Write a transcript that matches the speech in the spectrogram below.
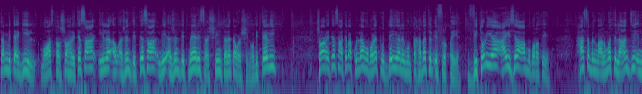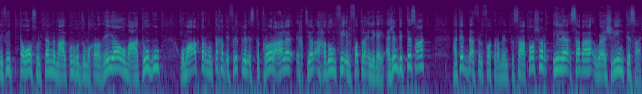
تم تأجيل معسكر شهر 9 إلى أو أجندة 9 لأجندة مارس 2023 وبالتالي شهر 9 هتبقى كلها مباريات ودية للمنتخبات الإفريقية. فيتوريا عايز يلعب مباراتين. حسب المعلومات اللي عندي إن في تواصل تم مع الكونغو الديمقراطية ومع توجو ومع أكتر منتخب إفريقي للاستقرار على اختيار أحدهم في الفترة اللي جاية. أجندة 9 هتبدأ في الفترة من 19 إلى 27 9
